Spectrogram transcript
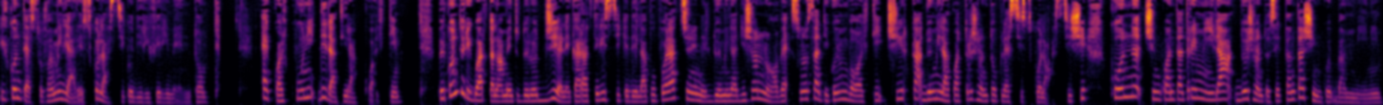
il contesto familiare e scolastico di riferimento. Ecco alcuni dei dati raccolti. Per quanto riguarda la metodologia e le caratteristiche della popolazione, nel 2019 sono stati coinvolti circa 2.400 plessi scolastici con 53.275 bambini.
